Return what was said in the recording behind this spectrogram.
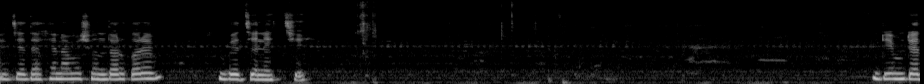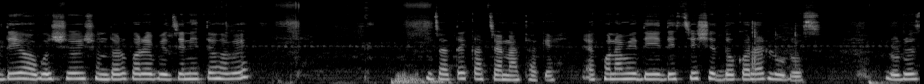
এই যে দেখেন আমি সুন্দর করে বেজে নিচ্ছি। ডিমটা দিয়ে অবশ্যই সুন্দর করে বেজে নিতে হবে, যাতে কাঁচা না থাকে। এখন আমি দিয়ে দিচ্ছি সেদ্ধ করার লুডোস। লুডোস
